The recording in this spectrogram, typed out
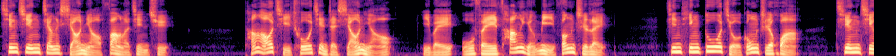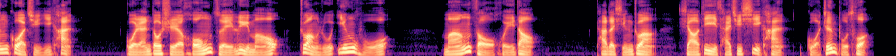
轻轻将小鸟放了进去。唐敖起初见这小鸟，以为无非苍蝇、蜜蜂之类。今听多九公之话，轻轻过去一看，果然都是红嘴绿毛，状如鹦鹉。忙走回道：“它的形状，小弟才去细看，果真不错，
